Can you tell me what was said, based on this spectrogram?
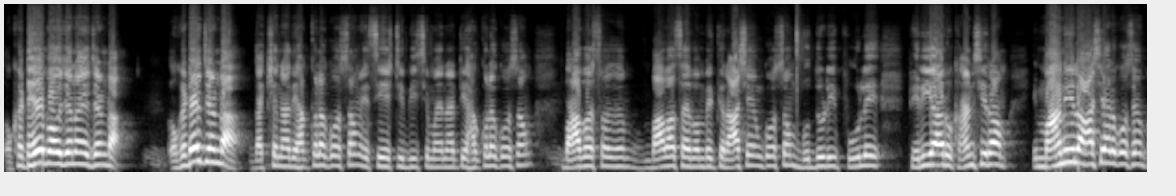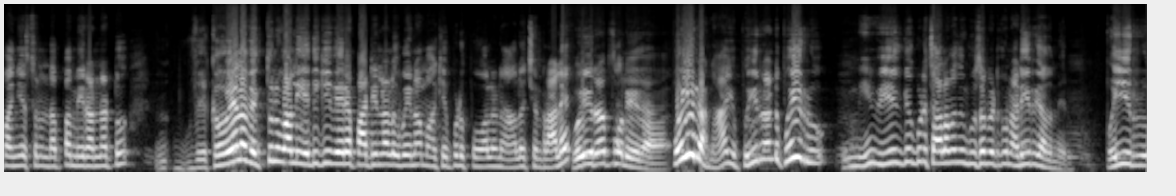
ఒకటే బహుజన ఎజెండా. ఒకటే జెండా దక్షిణాది హక్కుల కోసం ఎస్సీ ఎస్టీ బీసీ మైనార్టీ హక్కుల కోసం బాబాసాహెబ్ బాబాసాహెబ్ అంబేద్కర్ ఆశయం కోసం బుద్ధుడి పూలే పెరియారు కాన్సీరామ్ ఈ మహనీయుల ఆశయాల కోసమే పనిచేస్తున్నాం తప్ప మీరు అన్నట్టు ఒకవేళ వ్యక్తులు వాళ్ళు ఎదిగి వేరే పార్టీలకు పోయినా మాకు ఎప్పుడు పోవాలనే ఆలోచన రాలే. పోయిరా పోలేదా? పోయిర్రా నా పోయిర్రు అంటే పోయిర్రు. మీ వేదిక కూడా చాలా మందిని కూర్చోబెట్టుకుని అడిగిరు కదా మీరు. పోయిర్రు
